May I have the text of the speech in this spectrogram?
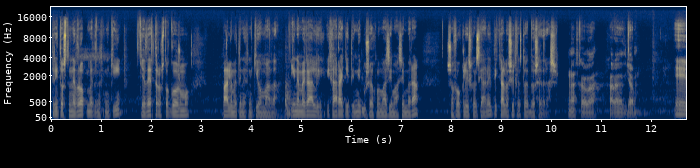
Τρίτος στην Ευρώπη με την Εθνική και δεύτερος στον κόσμο πάλι με την Εθνική Ομάδα. Είναι μεγάλη η χαρά και η τιμή που σου έχουμε μαζί μας σήμερα. Σοφοκλής Χωτσιανίτη, καλώς ήρθες στο εντός έδρας. Να καλά. Χαρά είναι δικιά μου. Ε,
